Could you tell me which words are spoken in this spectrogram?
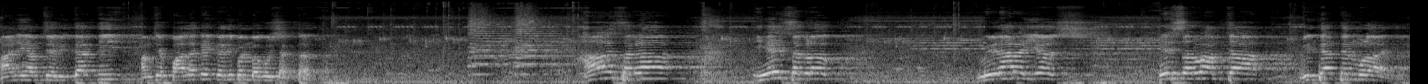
आणि आमचे विद्यार्थी आमचे पालकही कधी पण बघू शकतात. हा सगळा हे सगळं मिळणारं यश हे सर्व आमच्या विद्यार्थ्यांमुळं आहे.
